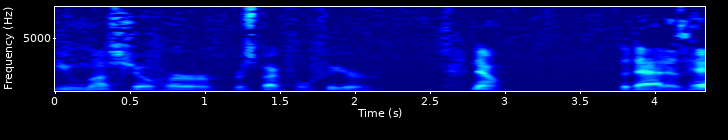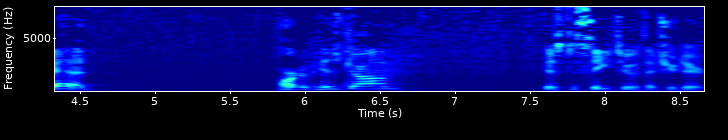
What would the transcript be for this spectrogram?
you must show her respectful fear. Now, the dad as head, part of his job is to see to it that you do,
